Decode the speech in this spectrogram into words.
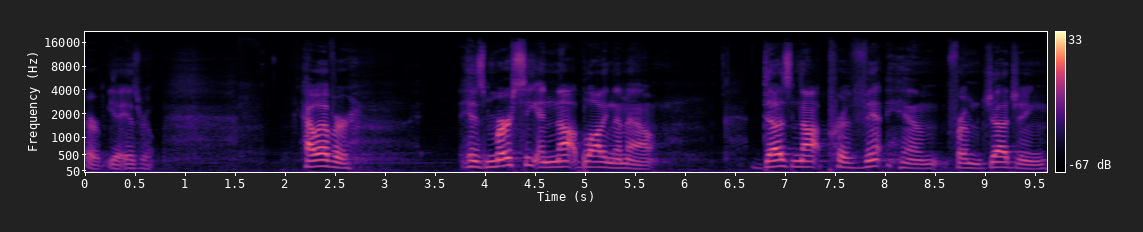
or yeah, Israel. However, his mercy in not blotting them out does not prevent him from judging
